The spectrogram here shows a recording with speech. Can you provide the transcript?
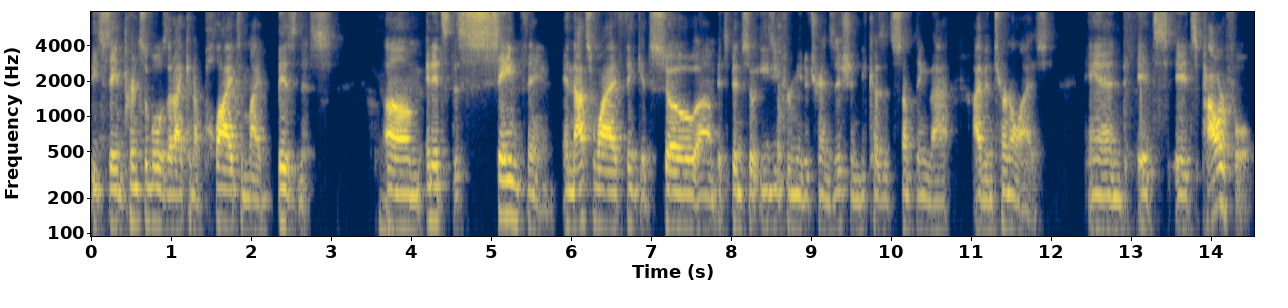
these same principles that I can apply to my business. Yeah. Um, and it's the same thing. And that's why I think it's so um, it's been so easy for me to transition because it's something that I've internalized and it's it's powerful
